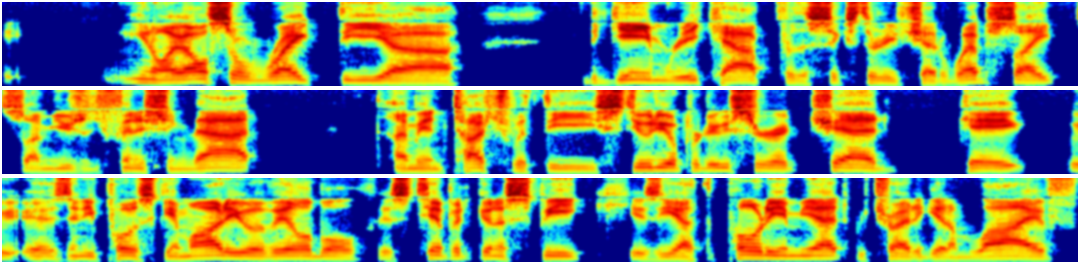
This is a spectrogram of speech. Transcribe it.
you know, I also write the uh, the game recap for the 630 CHED website, so I'm usually finishing that. I'm in touch with the studio producer at CHED. Okay, is any post game audio available? Is Tippett going to speak? Is he at the podium yet? We try to get him live.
